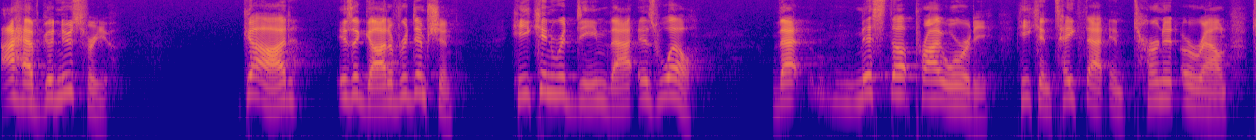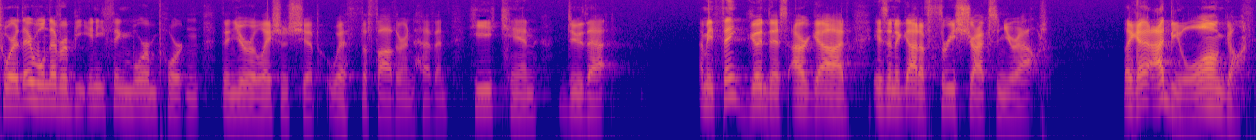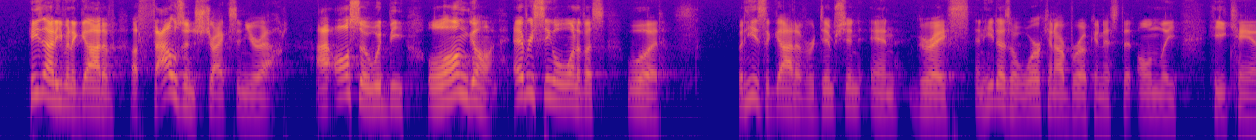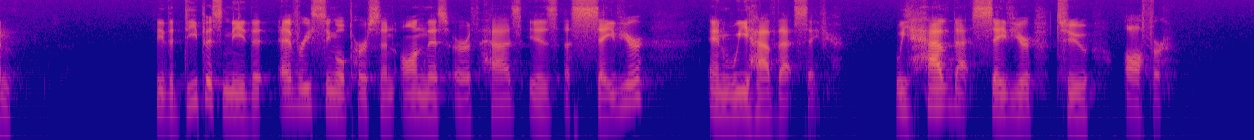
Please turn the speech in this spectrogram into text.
I have good news for you. God is a God of redemption. He can redeem that as well. That missed up priority he can take that and turn it around to where there will never be anything more important than your relationship with the Father in heaven. He can do that. I mean, thank goodness our God isn't a God of three strikes and you're out. Like, I'd be long gone. He's not even a God of a thousand strikes and you're out. I also would be long gone. Every single one of us would. But He's the God of redemption and grace, and He does a work in our brokenness that only He can. See, the deepest need that every single person on this earth has is a Savior, and we have that Savior. We have that Savior to offer.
